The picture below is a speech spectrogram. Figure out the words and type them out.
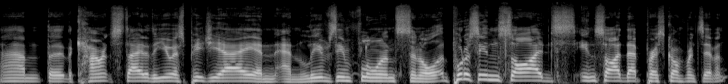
Um, the the current state of the USPGA and and LIV's influence and all. Put us inside inside that press conference, Evan.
